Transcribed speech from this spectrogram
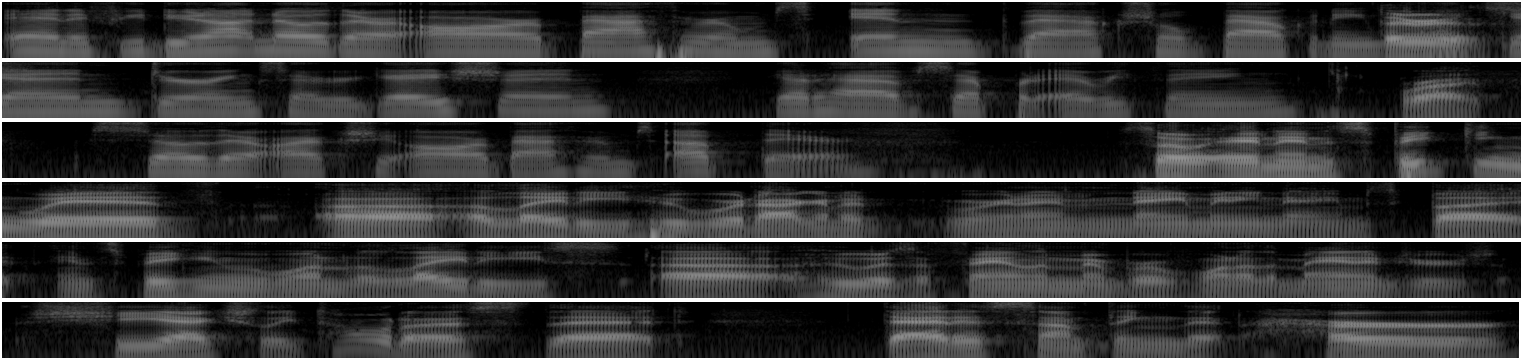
And if you do not know, there are bathrooms in the actual balcony. There is. Again, during segregation, you had to have separate everything. right. So there actually are bathrooms up there. So, and in speaking with uh, a lady who we're not gonna we're not gonna name any names, but in speaking with one of the ladies uh, who is a family member of one of the managers, she actually told us that that is something that her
